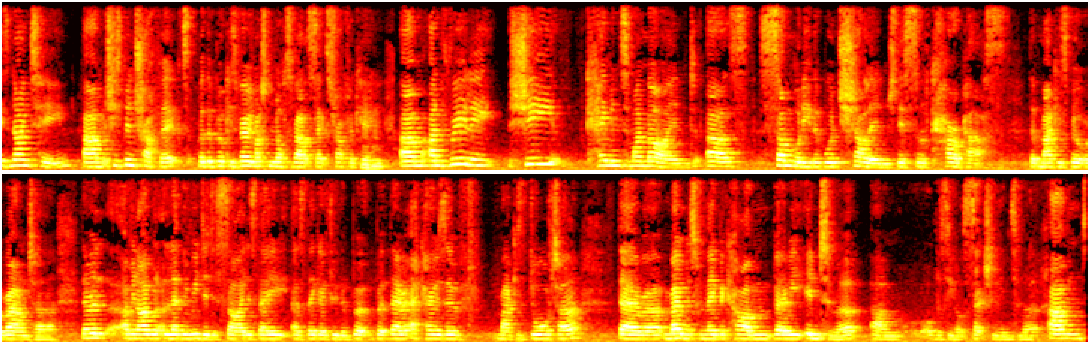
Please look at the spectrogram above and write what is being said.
is 19. Um, she's been trafficked, but the book is very much not about sex trafficking. Mm-hmm. Um, and really, she came into my mind as somebody that would challenge this sort of carapace that Maggie's built around her. There are, I mean, I will let the reader decide as they as they go through the book, but there are echoes of Maggie's daughter there are moments when they become very intimate, um, obviously not sexually intimate. And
